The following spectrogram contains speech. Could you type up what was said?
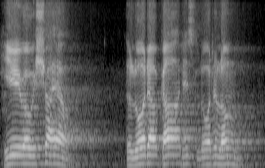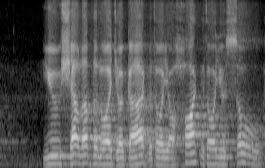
Hear, O Israel, the Lord our God is Lord alone. You shall love the Lord your God with all your heart, with all your soul,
